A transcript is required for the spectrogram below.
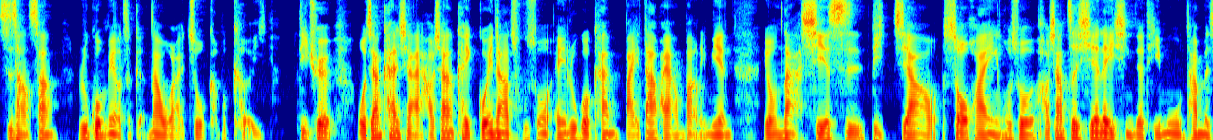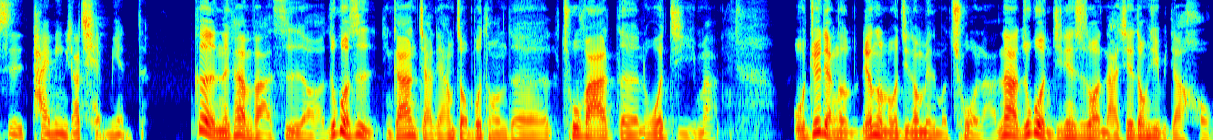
市场上如果没有这个，那我来做可不可以？的确，我这样看下来，好像可以归纳出说，哎，如果看百大排行榜里面有哪些是比较受欢迎，或者说好像这些类型的题目，他们是排名比较前面的。个人的看法是哦，如果是你刚刚讲两种不同的出发的逻辑嘛，我觉得两个两种逻辑都没什么错啦。那如果你今天是说哪些东西比较红，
